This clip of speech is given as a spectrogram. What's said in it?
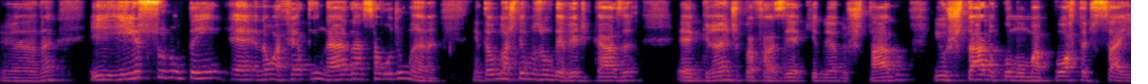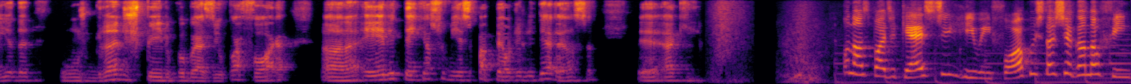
É, né? E isso não tem, é, não afeta em nada a saúde humana. Então nós temos um dever de casa é, grande para fazer aqui dentro do Estado e o Estado como uma porta de saída, um grande espelho para o Brasil para fora, né? ele tem que assumir esse papel de liderança é, aqui. O nosso podcast Rio em Foco está chegando ao fim.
